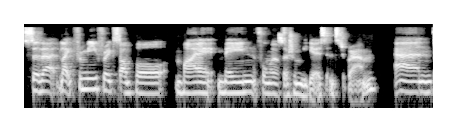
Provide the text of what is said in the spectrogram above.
So that like for me for example my main form of social media is instagram and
